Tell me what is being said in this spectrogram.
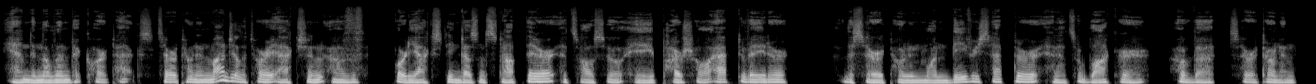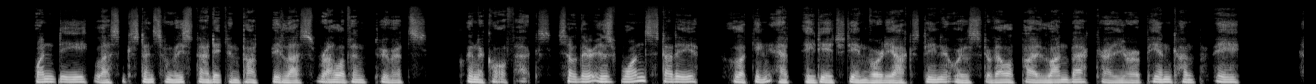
and in the limbic cortex. Serotonin modulatory action of vortioxetine doesn't stop there. It's also a partial activator of the serotonin 1B receptor, and it's a blocker of the serotonin 1D, less extensively studied and thought to be less relevant to its clinical effects. So there is one study looking at ADHD and vortioxetine. It was developed by Lundbeck, a European company,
